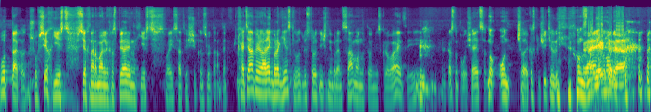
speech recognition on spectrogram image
Вот так вот, потому что у всех есть, всех нормальных распиаренных есть свои соответствующие консультанты. Хотя, например, Олег Брагинский вот строит личный бренд сам, он этого не скрывает, и прекрасно получается. Ну, он человек исключительный, он знает Олег, много, да.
